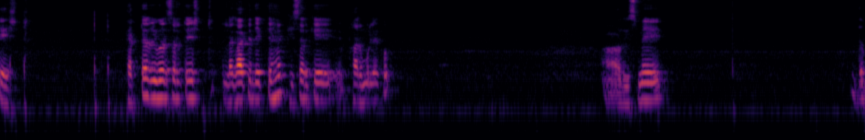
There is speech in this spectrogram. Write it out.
test factor reversal test लगा के देखते हैं फिसर के फार्मूले को और इसमें the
